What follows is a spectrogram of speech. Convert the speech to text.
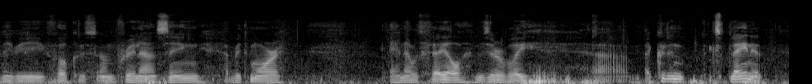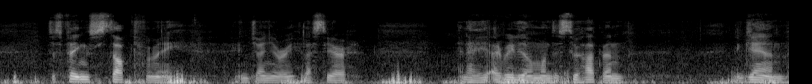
maybe focus on freelancing a bit more, and I would fail miserably. Uh, I couldn't explain it. Just things stopped for me in January last year, and I, I really don't want this to happen again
